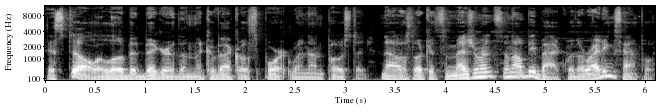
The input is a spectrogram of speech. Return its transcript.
is still a little bit bigger than the Kaweco Sport when unposted. Now let's look at some measurements and I'll be back with a writing sample.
